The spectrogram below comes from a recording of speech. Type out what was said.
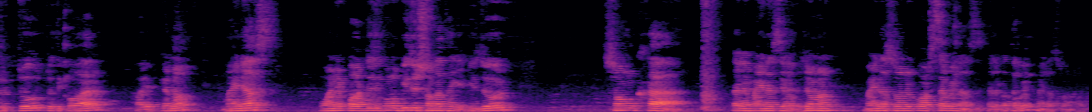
root two to the power five কেন? মাইনাস ওয়ানের পাওয়ার যদি কোনো বিজুর সংখ্যা থাকে বিজুর সংখ্যা, তাহলে মাইনাসে হবে। যেমন মাইনাস ওয়ানের পাওয়ার সেভেন আছে, তাহলে কত হবে? মাইনাস ওয়ান হবে।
